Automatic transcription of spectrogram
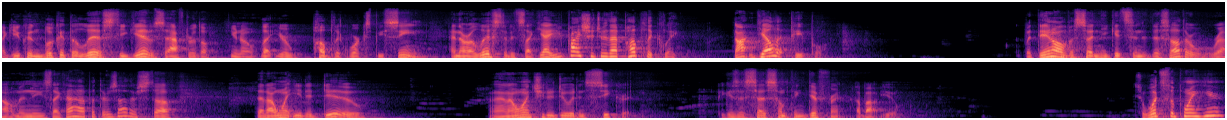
Like you can look at the list he gives after the, you know, let your public works be seen. And there are lists that it's like, yeah, you probably should do that publicly, not yell at people. But then all of a sudden he gets into this other realm and he's like, ah, but there's other stuff that I want you to do, and I want you to do it in secret because it says something different about you. So, what's the point here?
